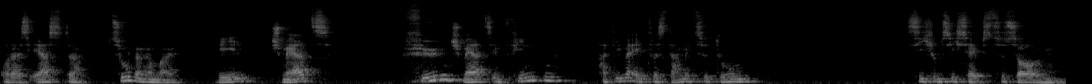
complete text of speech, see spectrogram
oder als erster Zugang einmal wählen, Schmerz fühlen, Schmerz empfinden hat immer etwas damit zu tun, sich um sich selbst zu sorgen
